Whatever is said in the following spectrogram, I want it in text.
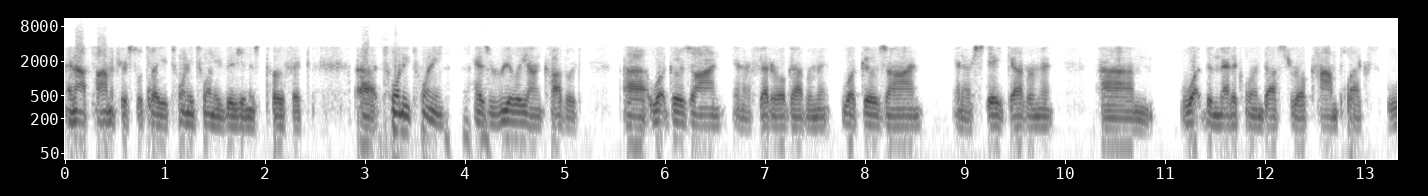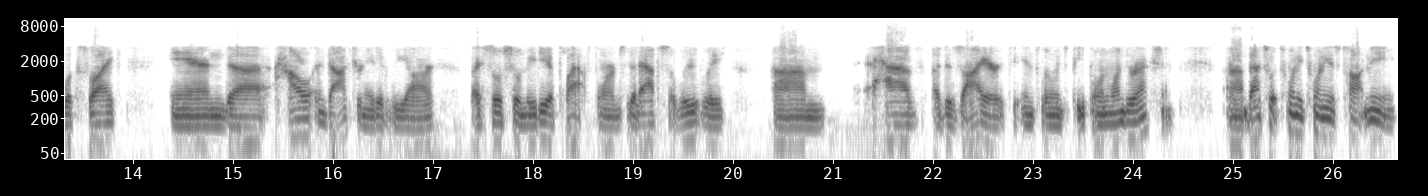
an optometrist will tell you 2020 vision is perfect. Uh, 2020 has really uncovered uh, what goes on in our federal government, what goes on in our state government, um, what the medical industrial complex looks like, and uh, how indoctrinated we are by social media platforms that absolutely um, have a desire to influence people in one direction. Uh, that's what 2020 has taught me,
